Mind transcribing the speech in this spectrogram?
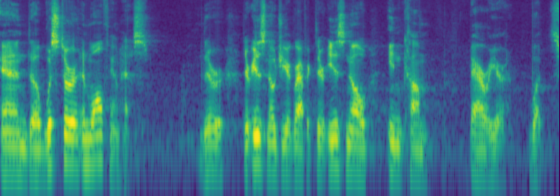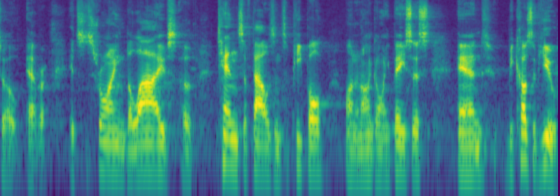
and uh, Worcester and Waltham has. There, there is no geographic, there is no income barrier whatsoever. It's destroying the lives of tens of thousands of people on an ongoing basis. And because of you,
